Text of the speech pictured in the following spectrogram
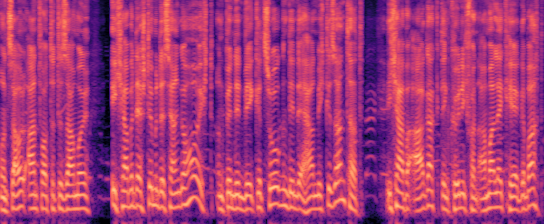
Und Saul antwortete Samuel, ich habe der Stimme des Herrn gehorcht und bin den Weg gezogen, den der Herr mich gesandt hat. Ich habe Agag, den König von Amalek, hergebracht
